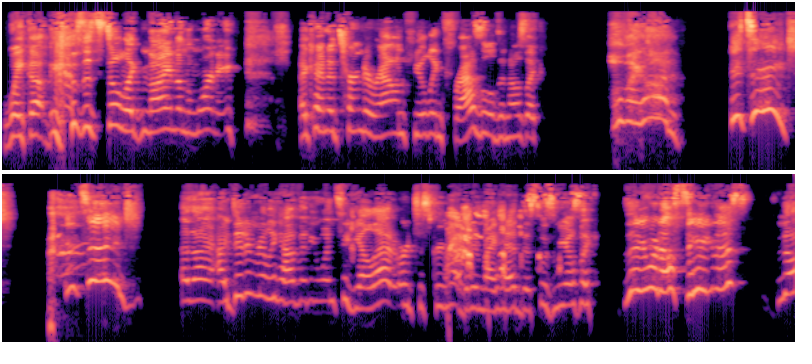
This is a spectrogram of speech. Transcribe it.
wake up because it's still like 9 in the morning I kind of turned around feeling frazzled and I was like oh my god it's H it's H. And I, I didn't really have anyone to yell at or to scream at but in my head this was me. I was like is anyone else seeing this no,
